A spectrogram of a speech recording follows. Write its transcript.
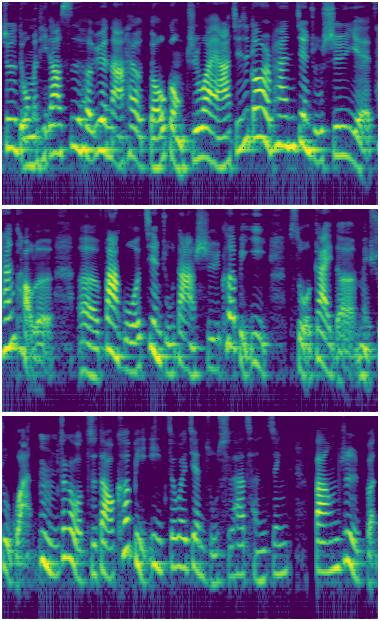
就是我们提到四合院呐，还有斗拱之外啊，其实高尔潘建筑师也参考了呃法国建筑大师科比意所盖的美术馆。嗯，这个我知道，科比意这位建筑师他曾经帮日本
